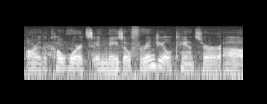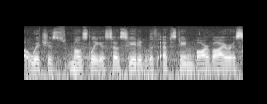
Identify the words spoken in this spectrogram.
are the cohorts in nasopharyngeal cancer, uh, which is mostly associated with Epstein-Barr virus,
